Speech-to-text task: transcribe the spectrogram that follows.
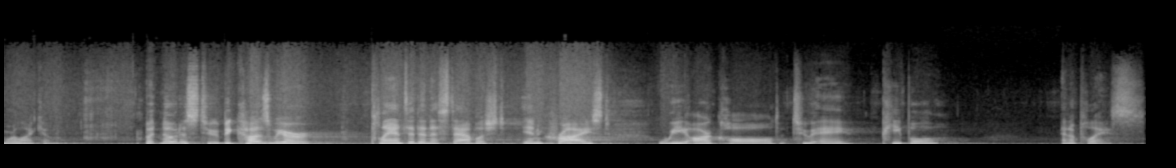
more like him. But notice too, because we are planted and established in Christ, we are called to a people and a place.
